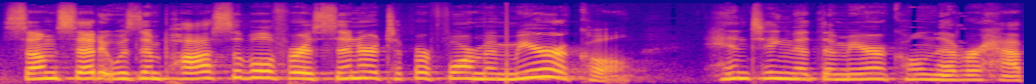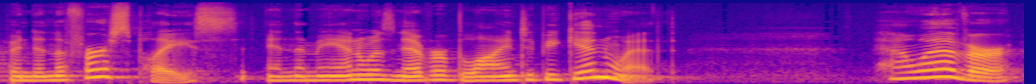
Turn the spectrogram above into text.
Some said it was impossible for a sinner to perform a miracle, hinting that the miracle never happened in the first place and the man was never blind to begin with. However,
